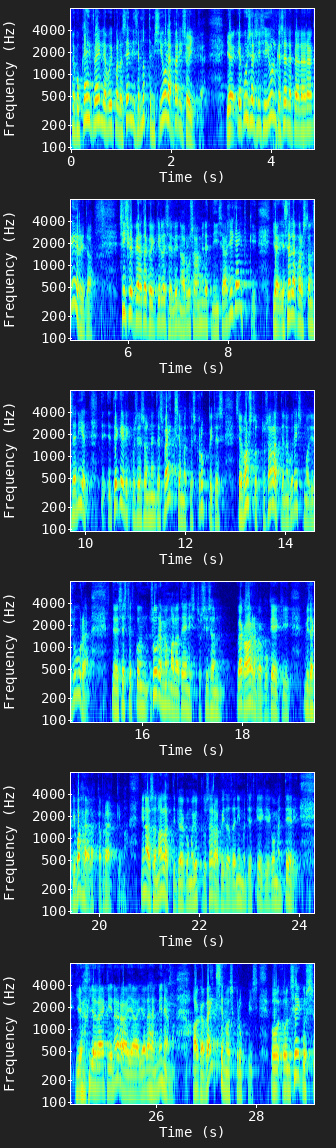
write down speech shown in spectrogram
nagu käib välja võib-olla sellise mõtte, mis ei ole päris õige. ja, ja kui sa siis ei julge selle peale reageerida, siis võib jääda kõigile selline arusaamine, et nii see asi käibki. ja, ja sellepärast on see nii, et tegelikkuses on nendes väiksemates gruppides see vastutus alati nagu teistmoodi suurem. sest et kui on suurem jumalateenistus, siis on väga harva, kui keegi midagi vahele hakkab rääkima. mina saan alati peaaegu oma jutluse ära pidada niimoodi, et keegi ei kommenteeri. ja, ja räägin ära ja, ja lähen minema. aga väiksemas grupis on, on see, kus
